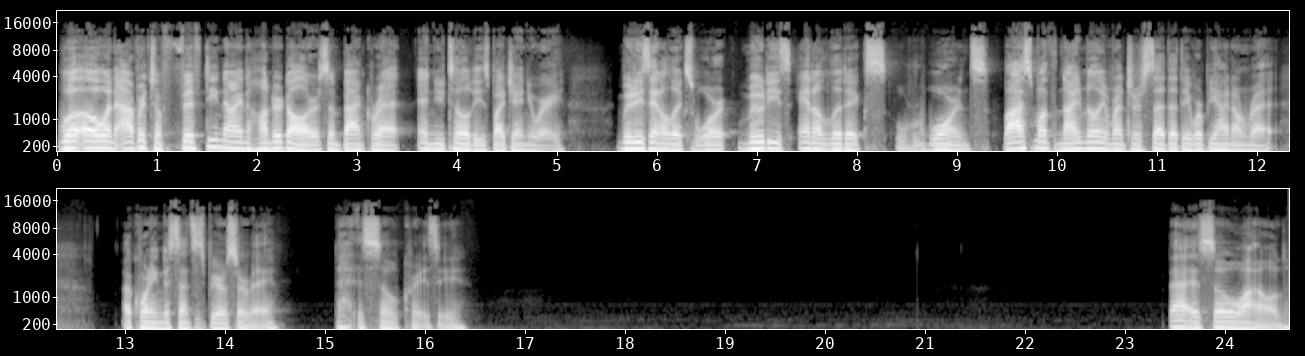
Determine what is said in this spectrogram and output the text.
will owe an average of $5,900 in bank rent and utilities by January. Moody's Analytics war- Moody's Analytics warns. Last month, 9 million renters said that they were behind on rent, according to Census Bureau survey. That is so crazy. That is so wild.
